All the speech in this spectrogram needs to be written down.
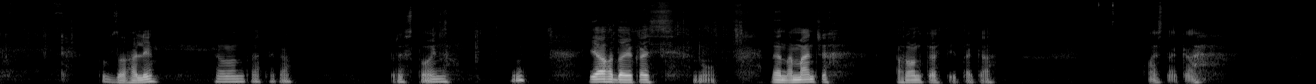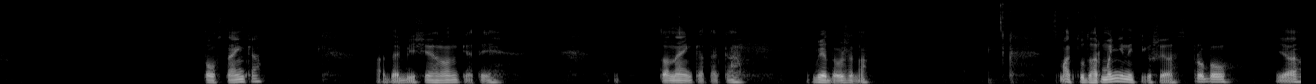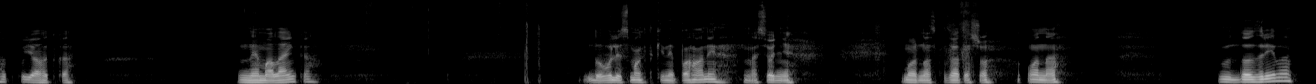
Тут взагалі горонка така пристойна. Ну, Ягода якась, ну, де на менших гронках і така ось така товстенька, а де більші гронки, ти тоненька така, видовжена. Смак тут гармонійний, тільки що я спробував ягодку, ягодка не маленька. Доволі смак такий непоганий. На сьогодні можна сказати, що вона дозріла.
